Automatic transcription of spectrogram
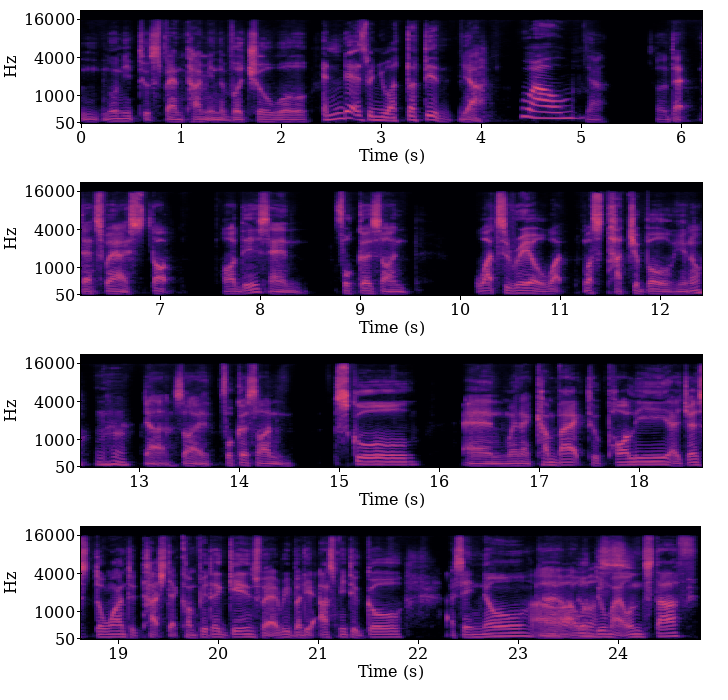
no need to spend time in the virtual world and that's when you are 13. yeah Wow. Yeah. So that that's where I stopped all this and focus on what's real, what what's touchable, you know? Yeah. So I focus on school and when I come back to poly, I just don't want to touch that computer games where everybody asks me to go. I say no, uh, Ah, I will do my own stuff.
